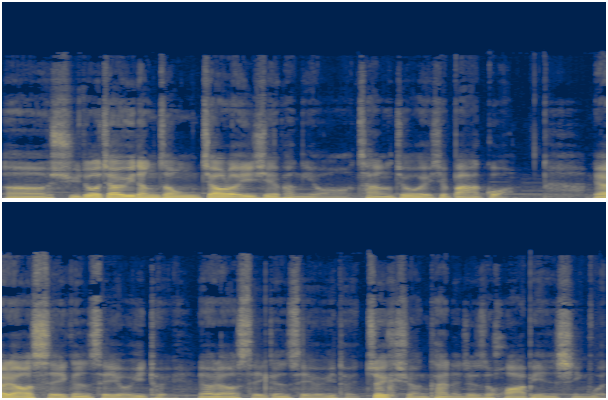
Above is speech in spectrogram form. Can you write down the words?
呃许多教育当中交了一些朋友哦，常常就会有一些八卦。聊聊谁跟谁有一腿，聊聊谁跟谁有一腿，最喜欢看的就是花边新闻。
